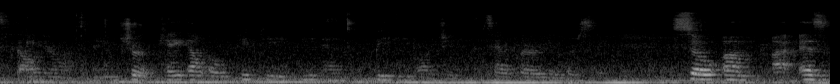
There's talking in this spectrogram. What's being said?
spell your last name? Sure, K L O P P E N B E R G, Santa Clara University. So, um, I- as,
